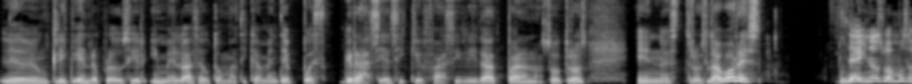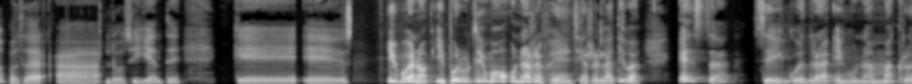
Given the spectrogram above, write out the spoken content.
le doy un clic en reproducir y me lo hace automáticamente, pues gracias y qué facilidad para nosotros en nuestros labores. De ahí nos vamos a pasar a lo siguiente, que es... Y bueno, y por último, una referencia relativa. Esta se encuentra en una macro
